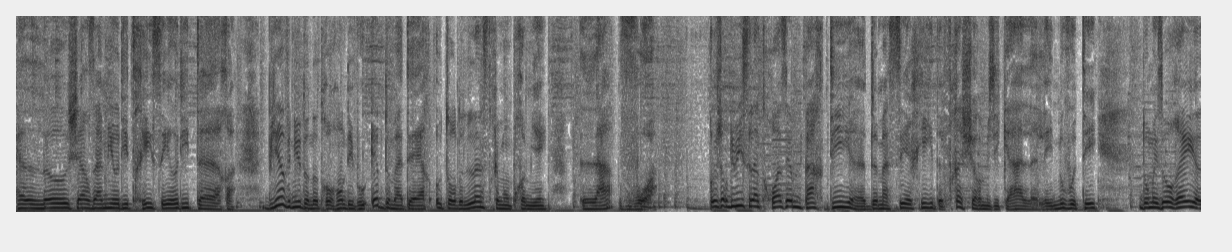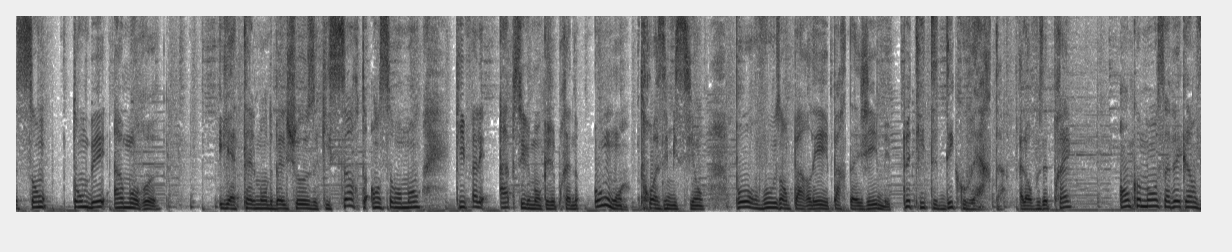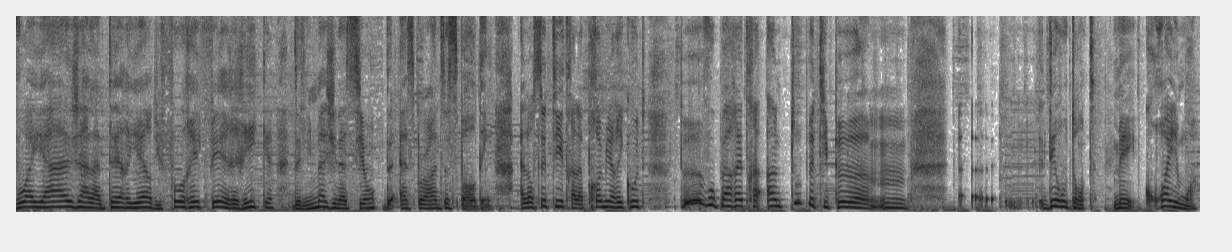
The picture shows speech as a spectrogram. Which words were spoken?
Hello, chers amis auditrices et auditeurs. Bienvenue dans notre rendez-vous hebdomadaire autour de l'instrument premier, la voix. Aujourd'hui, c'est la troisième partie euh, de ma série de fraîcheur musicale, les nouveautés dont mes oreilles sont tombées amoureux. Il y a tellement de belles choses qui sortent en ce moment qu'il fallait absolument que je prenne au moins trois émissions pour vous en parler et partager mes petites découvertes. Alors vous êtes prêts? On commence avec un voyage à l'intérieur du forêt féerique de l'imagination de Esperanza Spalding. Alors ce titre à la première écoute peut vous paraître un tout petit peu euh, euh, déroutante, mais croyez-moi,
